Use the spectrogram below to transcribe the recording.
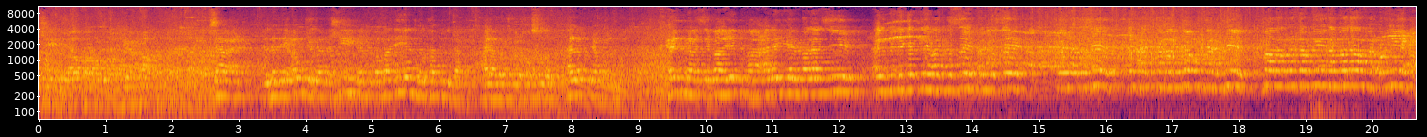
الشيخ الله ساعد الذي اوجد نشيدا وطنيا للقبيله على وجه الخصوص. ألم يقل حنا سبايلها علي الملاسيم. علم اللي قال لي النصيحه النصيحه من الرشيد من تعذيب ما الرجا فينا ملامح ونيحه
